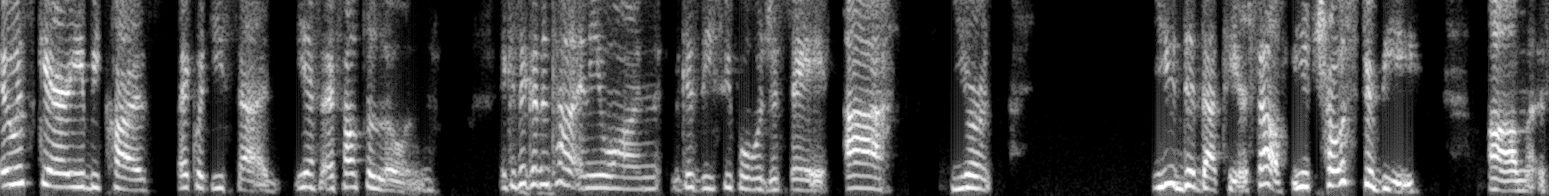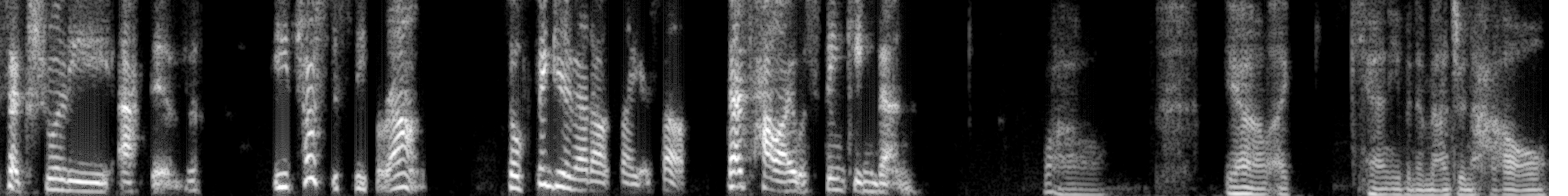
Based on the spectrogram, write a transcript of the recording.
it was scary because like what you said yes i felt alone. Because i couldn't tell anyone because these people would just say ah you're you did that to yourself. You chose to be um sexually active. You chose to sleep around. So figure that out by yourself. That's how i was thinking then. Wow. Yeah, I can't even imagine how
